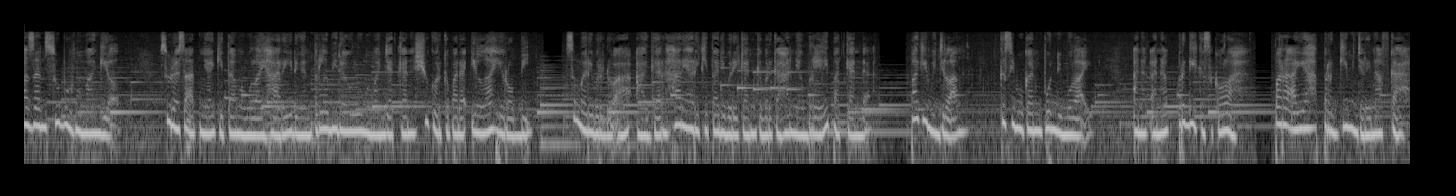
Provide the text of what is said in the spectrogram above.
Azan subuh memanggil. Sudah saatnya kita memulai hari dengan terlebih dahulu memanjatkan syukur kepada ilahi Robbi. Sembari berdoa agar hari-hari kita diberikan keberkahan yang berlipat ganda. Pagi menjelang, kesibukan pun dimulai. Anak-anak pergi ke sekolah. Para ayah pergi mencari nafkah.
